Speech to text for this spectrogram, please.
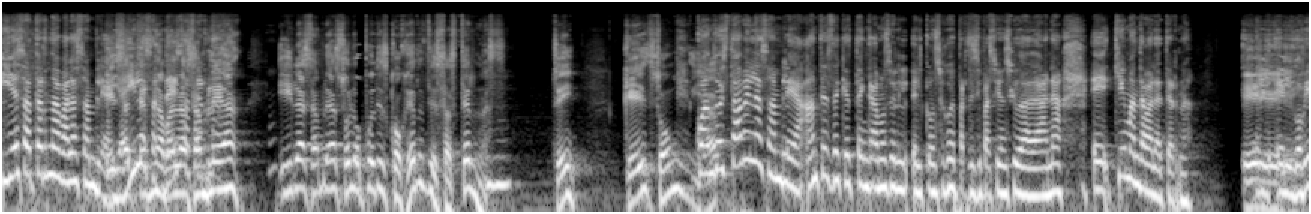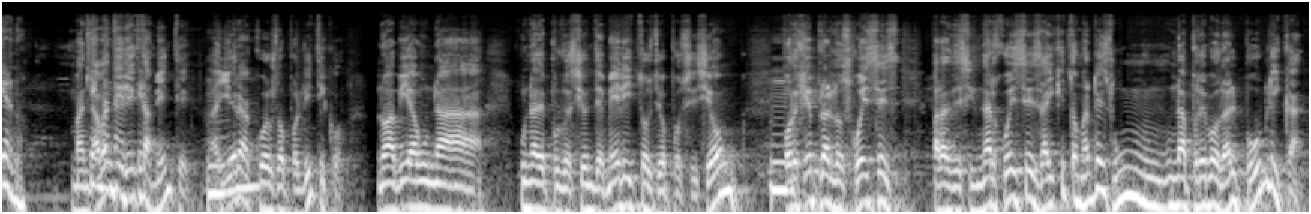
Y esa terna va a la asamblea. Esa y terna va a la asamblea y la asamblea solo puede escoger de esas ternas. ¿Sí? que son... Cuando estaba en la asamblea, antes de que tengamos el, Consejo de Participación Ciudadana, eh, ¿quién mandaba la terna? el, eh, gobierno. Mandaban directamente. Ahí era acuerdo político. No había una, una depuración de méritos de oposición. Por ejemplo, a los jueces, para designar jueces hay que tomarles una prueba oral pública,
